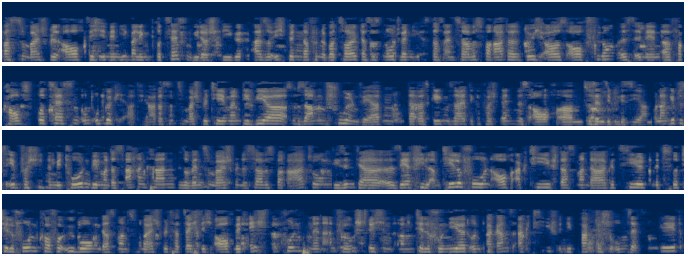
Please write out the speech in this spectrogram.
was zum Beispiel auch sich in den jeweiligen Prozessen widerspiegelt. Also ich bin davon überzeugt, dass es notwendig ist, dass ein Serviceberater durchaus auch firm ist in den äh, Verkaufsprozessen und umgekehrt. Ja, das sind zum Beispiel Themen, die wir zusammen schulen werden, um da das gegenseitige Verständnis auch ähm, zu sensibilisieren. Und dann gibt es eben verschiedene Methoden, wie man das machen kann. Also wenn zum Beispiel eine Serviceberatung, die sind ja äh, sehr viel am Telefon auch aktiv, dass man da gezielt mit so Telefonkofferübungen, dass man zum Beispiel tatsächlich auch mit echten Kunden in Anführungsstrichen ähm, telefoniert und da ganz aktiv in die praktische Umsetzung geht.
